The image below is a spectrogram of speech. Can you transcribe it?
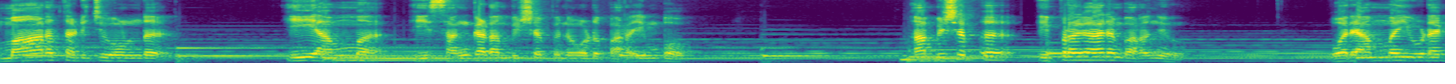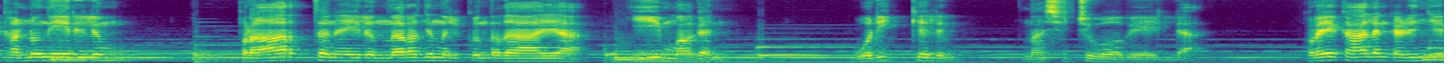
മാറത്തടിച്ചുകൊണ്ട് ഈ അമ്മ ഈ സങ്കടം ബിഷപ്പിനോട് പറയുമ്പോൾ ആ ബിഷപ്പ് ഇപ്രകാരം പറഞ്ഞു ഒരമ്മയുടെ കണ്ണുനീരിലും പ്രാർത്ഥനയിലും നിറഞ്ഞു നിൽക്കുന്നതായ ഈ മകൻ ഒരിക്കലും നശിച്ചു പോകുകയില്ല കുറെ കാലം കഴിഞ്ഞ്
